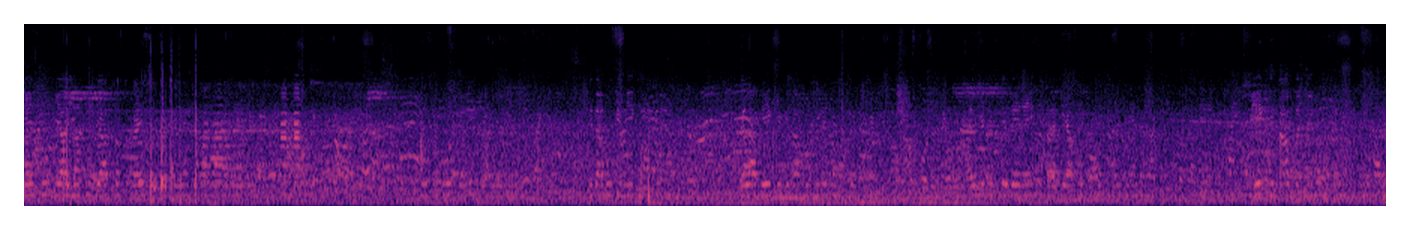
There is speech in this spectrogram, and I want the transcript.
फेसबुक या यूट्यूब या सब्सक्राइब कर सकते हैं। सपोर्ट करें किताबों की भी काम है। कल आप एक भी किताब पूछिए तो वहाँ पे आप फ़ोटो में हेलमेट इसलिए दे रहे हैं, ताकि आपको बहुत सारे एक किताब बनने में सारी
